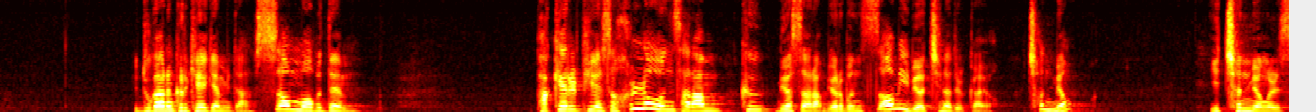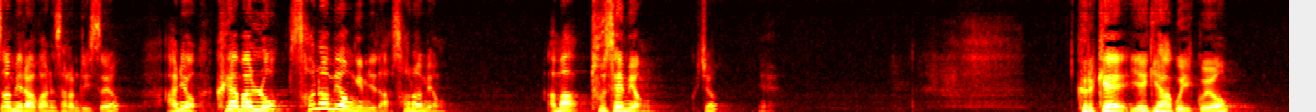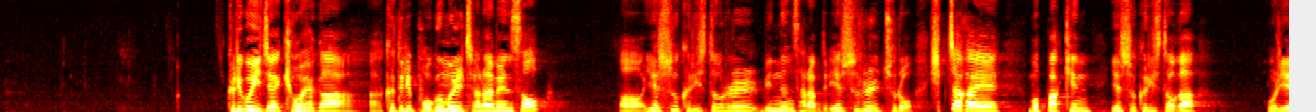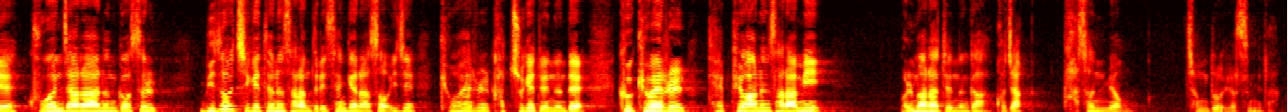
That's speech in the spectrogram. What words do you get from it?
누가는 그렇게 얘기합니다. Some of them. 박해를 피해서 흘러온 사람 그 몇 사람 여러분 썸이 몇이나 될까요? 천 명? 이천 명을 썸이라고 하는 사람도 있어요? 아니요, 그야말로 서너 명입니다. 서너 명. 아마 두세 명, 그죠? 예. 그렇게 얘기하고 있고요. 그리고 이제 교회가 아, 그들이 복음을 전하면서 어, 예수 그리스도를 믿는 사람들, 예수를 주로 십자가에 못 박힌 예수 그리스도가 우리의 구원자라는 것을 믿어지게 되는 사람들이 생겨나서 이제 교회를 갖추게 됐는데 그 교회를 대표하는 사람이 얼마나 됐는가? 고작 다섯 명 정도였습니다.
